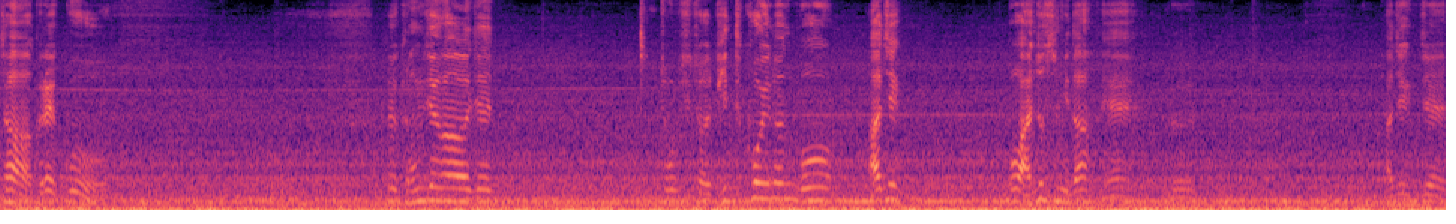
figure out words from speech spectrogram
자 그랬고. 그 경제가 이제 조금씩 좋아 비트코인은 뭐 아직 뭐 안 좋습니다. 예 그 아직 이제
